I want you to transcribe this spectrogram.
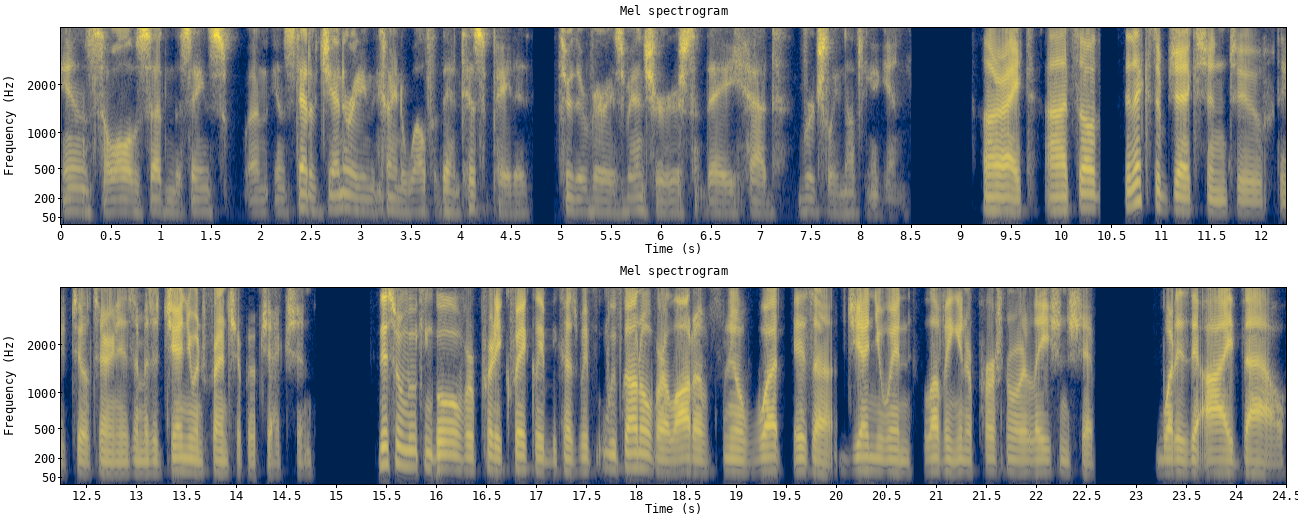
And so all of a sudden, the Saints, um, instead of generating the kind of wealth that they anticipated through their various ventures, they had virtually nothing again. All right. Uh, so the next objection to utilitarianism is a genuine friendship objection. This one we can go over pretty quickly because we've we've gone over a lot of you know what is a genuine loving interpersonal relationship, what is the I thou,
